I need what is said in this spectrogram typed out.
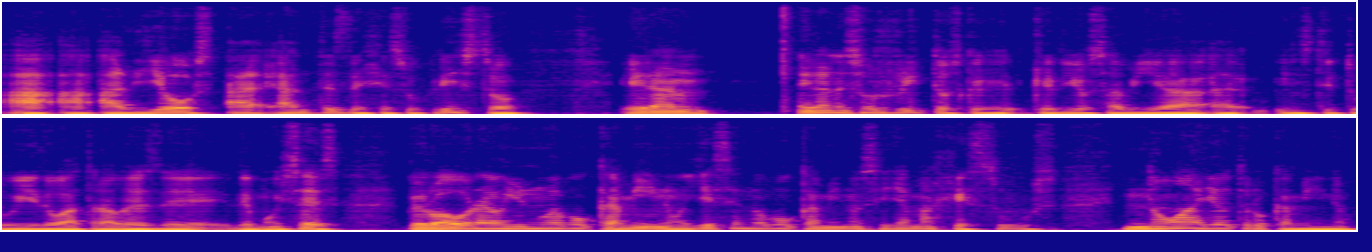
a, Dios antes de Jesucristo eran, eran esos ritos que, Dios había eh, instituido a través de, de, Moisés. Pero ahora hay un nuevo camino y ese nuevo camino se llama Jesús. No hay otro camino.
